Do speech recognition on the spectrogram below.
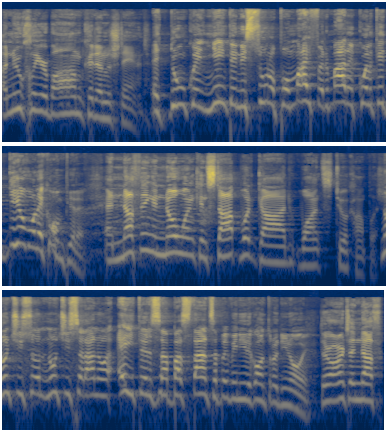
a nuclear bomb could understand. E dunque niente e nessuno può mai fermare quel che Dio vuole compiere. And nothing and no one can stop what God wants to accomplish. Non ci, so- non ci saranno haters abbastanza per venire contro di noi. There aren't enough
